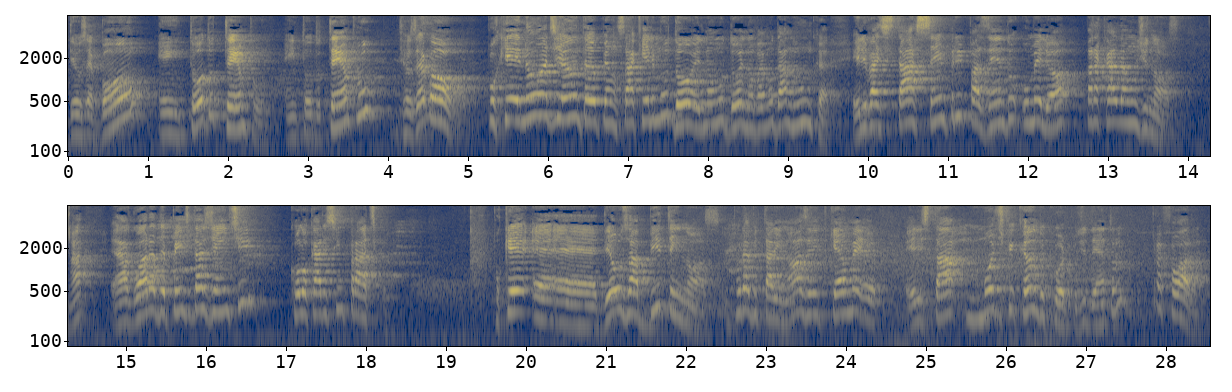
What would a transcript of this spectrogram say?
Deus é bom em todo tempo. Em todo tempo, Deus é bom. Porque não adianta eu pensar que ele mudou, ele não mudou, ele não vai mudar nunca. Ele vai estar sempre fazendo o melhor para cada um de nós. Tá? Agora depende da gente colocar isso em prática. Porque é, é, Deus habita em nós. E por habitar em nós, ele quer. Ele está modificando o corpo de dentro para fora.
